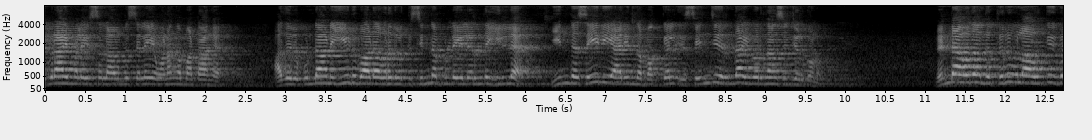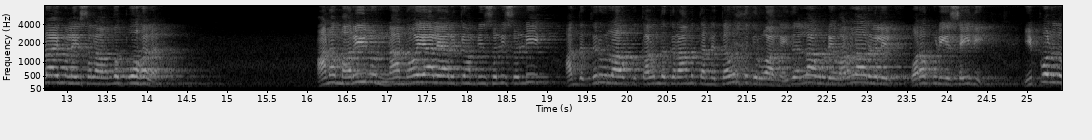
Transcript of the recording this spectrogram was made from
இப்ராஹிம் அலைஹிஸ்ஸலாம் வந்து சிலையை வணங்க மாட்டாங்க. அதற்கு உண்டான ஈடுபாடு அவர்களுக்கு சின்ன பிள்ளையிலிருந்து இல்லை. இந்த செய்தியை அறிந்த மக்கள் இது இவர் தான் செஞ்சிருக்கணும். ரெண்டாவது அந்த திருவிழாவுக்கு இப்ராஹிம் அலையாம் அவங்க போகல. ஆனா மறியலும் நான் நோயாளியா இருக்கேன் அப்படின்னு சொல்லி சொல்லி அந்த திருவிழாவுக்கு கலந்துக்கிறாம தன்னை தவிர்த்துக்கிடுவாங்க இதெல்லாம் அவருடைய வரலாறுகளில் வரக்கூடிய செய்தி. இப்பொழுது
